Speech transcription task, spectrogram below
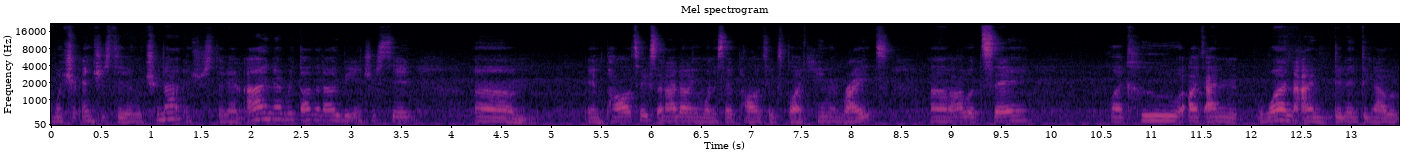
what you're interested in, what you're not interested in. I never thought that I would be interested um, in politics, and I don't even want to say politics, but like human rights. Um, I would say, like who, like I one, I didn't think I would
